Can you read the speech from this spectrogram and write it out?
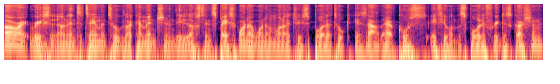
Alright, recently on Entertainment Talk, like I mentioned, the Lost in Space 101 and 102 spoiler talk is out there. Of course, if you want the spoiler-free discussion,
